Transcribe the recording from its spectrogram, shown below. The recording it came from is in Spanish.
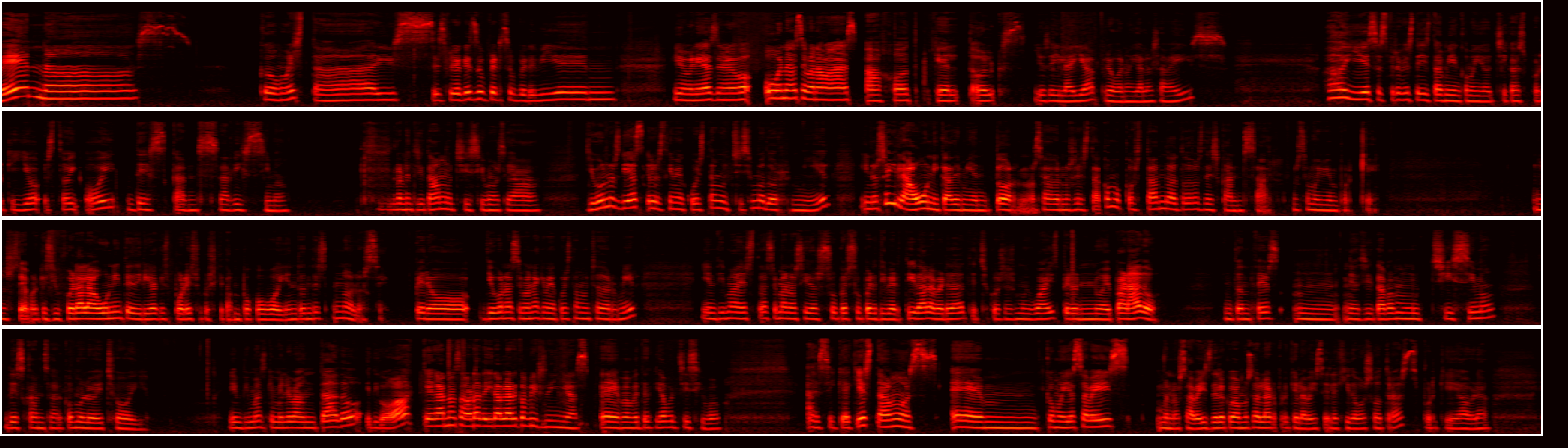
Buenas, ¿cómo estáis? Espero que súper, súper bien. Bienvenidas de nuevo una semana más a Hot Girl Talks. Yo soy Laia, pero bueno, ya lo sabéis. Ay, eso, espero que estéis también como yo, chicas, porque yo estoy hoy descansadísima. Lo necesitaba muchísimo, o sea, llevo unos días en los que me cuesta muchísimo dormir y no soy la única de mi entorno, o sea, nos está como costando a todos descansar. No sé muy bien por qué no sé, porque si fuera la uni te diría que es por eso, pero es que tampoco voy, entonces no lo sé. Pero llevo una semana que me cuesta mucho dormir y encima esta semana ha sido súper, súper divertida, la verdad, he hecho cosas muy guays, pero no he parado. Entonces mmm, necesitaba muchísimo descansar como lo he hecho hoy. Y encima es que me he levantado y digo, ¡ah, qué ganas ahora de ir a hablar con mis niñas! Eh, me apetecía muchísimo. Así que aquí estamos. Eh, como ya sabéis, bueno, sabéis de lo que vamos a hablar porque lo habéis elegido vosotras, porque ahora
